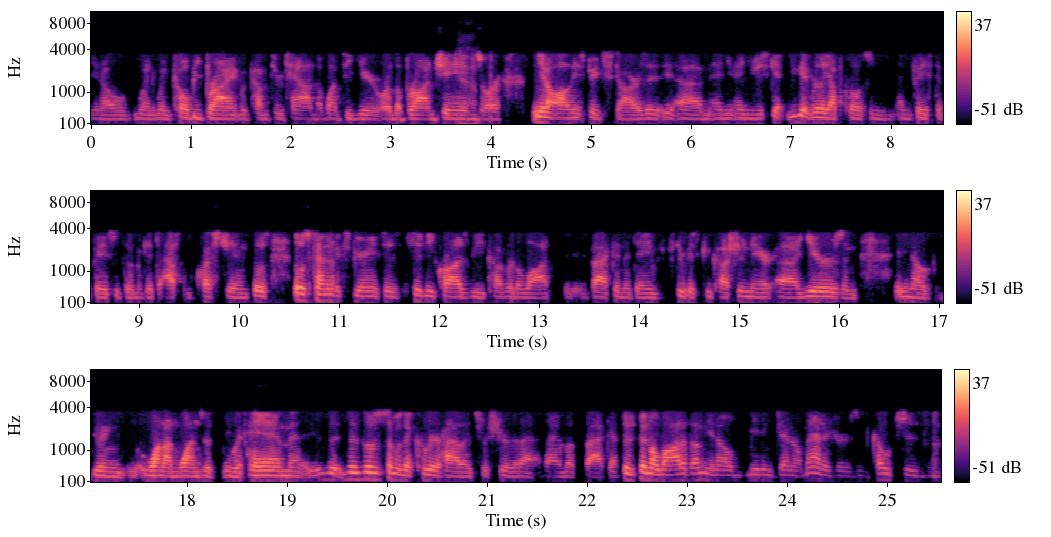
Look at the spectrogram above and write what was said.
you know when when Kobe Bryant would come through town the once a year, or LeBron James, yeah. or you know all these big stars, um, and and you just get you get really up close and face to face with them and get to ask them questions. Those those kind of experiences. Sidney Crosby covered a lot back in the day through his concussion uh, years, and you know doing one on ones with with him. Those are some of the career highlights for sure that I, that I look back at. There's been a lot of them, you know, meeting general managers and coaches and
